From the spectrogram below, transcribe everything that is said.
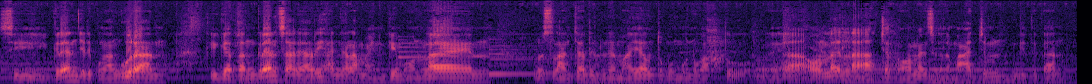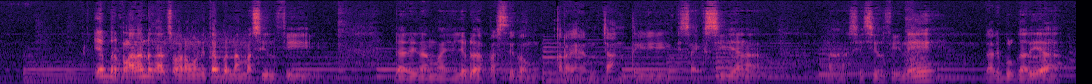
si Grand jadi pengangguran. Kegiatan Grand sehari-hari hanyalah main game online, berselancar di dunia maya untuk membunuh waktu. Ya online lah, chat online segala macem gitu kan. Ya berkelana dengan seorang wanita bernama Sylvie. Dari namanya aja udah pasti dong keren, cantik, seksi ya nggak. Nah si Sylvie ini dari Bulgaria.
